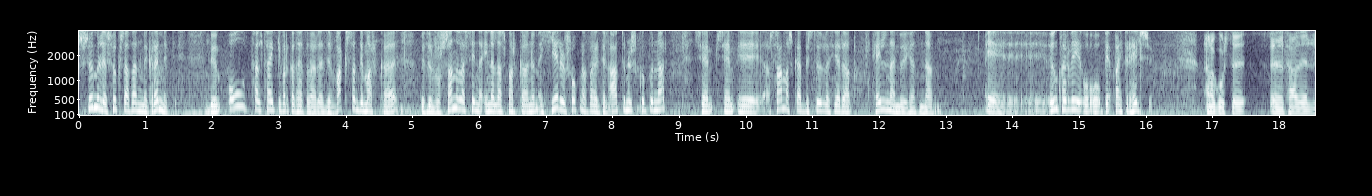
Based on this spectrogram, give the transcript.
sömulegs hugsað þannig með gremmitið mm. við höfum ótal tækifarka þetta var þetta er vaksandi markaður. Við þurfum svo sannlega sinna innanlandsmarkaðunum en hér eru sóknarfæri til atunusköpunar sem, sem e, samaskapi stöðla hér að heilnæmu hérna, e, umhverfi og, og bættir heilsu. Anna Gústi, e, það er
